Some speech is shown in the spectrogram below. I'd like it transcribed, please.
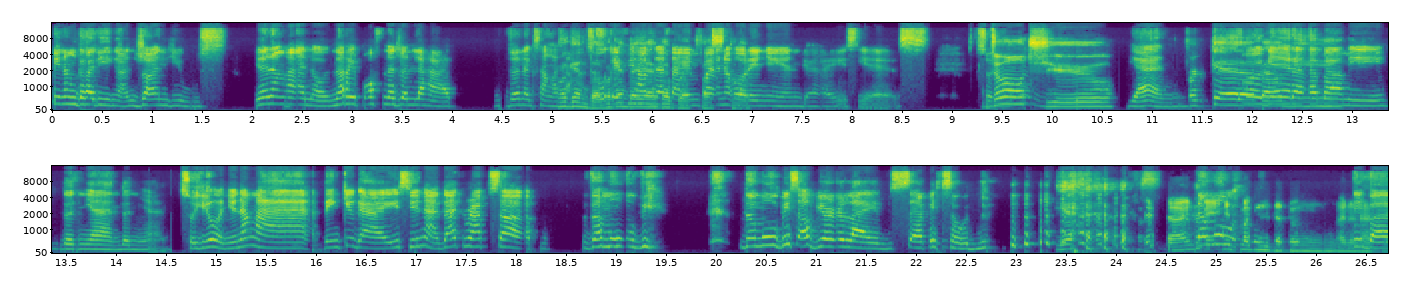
pinanggalingan, John Hughes. Yan ang ano, na-rip off na dyan lahat. Diyan nagsanga-sanga. Maganda, so if maganda you have the time, panoorin nyo yan, guys. Yes. So, Don't yun. you Yan. forget, Forget about me. about me. Doon yan, doon yan. So yun, yun na nga. Thank you guys. Yun na, that wraps up the movie. The movies of your lives episode. In The mo- maganda tong ano natin. Diba?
